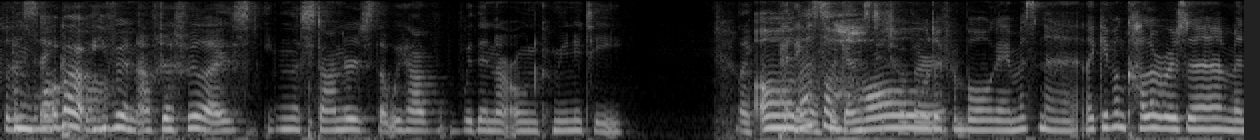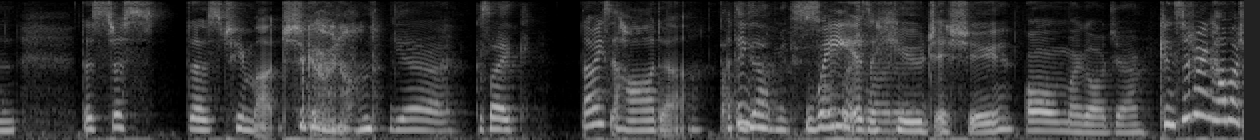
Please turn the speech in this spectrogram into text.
For the And sake what of about what? even? I've just realized even the standards that we have within our own community, like Oh, that's a whole different ball game, isn't it? Like even colorism, and there's just there's too much going on. Yeah, because like, That makes it harder. I think that makes so weight is a huge issue. oh my god, yeah, Considering how much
